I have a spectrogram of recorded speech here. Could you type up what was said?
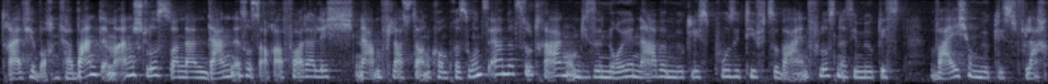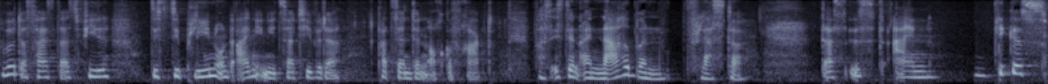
drei, vier Wochen Verband im Anschluss, sondern dann ist es auch erforderlich, Narbenpflaster und Kompressionsärmel zu tragen, um diese neue Narbe möglichst positiv zu beeinflussen, dass sie möglichst weich und möglichst flach wird. Das heißt, da ist viel Disziplin und Eigeninitiative der Patientin auch gefragt. Was ist denn ein Narbenpflaster? Das ist ein dickes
